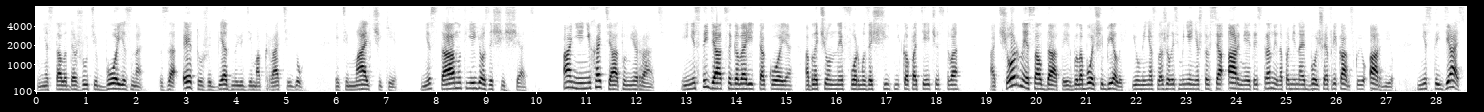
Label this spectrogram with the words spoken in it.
мне стало до жути боязно за эту же бедную демократию. Эти мальчики не станут ее защищать. Они не хотят умирать и не стыдятся говорить такое, облаченные в форму защитников Отечества – а черные солдаты, их было больше белых, и у меня сложилось мнение, что вся армия этой страны напоминает больше африканскую армию. Не стыдясь,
